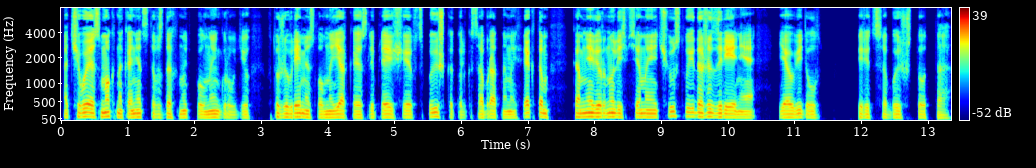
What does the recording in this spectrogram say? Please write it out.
отчего я смог наконец-то вздохнуть полной грудью. В то же время, словно яркая ослепляющая вспышка, только с обратным эффектом, ко мне вернулись все мои чувства и даже зрение. Я увидел перед собой что-то.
